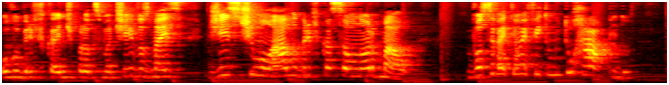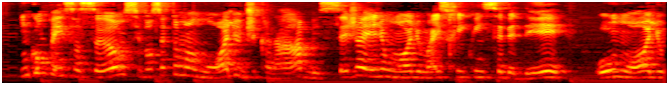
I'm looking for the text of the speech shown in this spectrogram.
o lubrificante por outros motivos, mas de estimular a lubrificação normal. Você vai ter um efeito muito rápido. Em compensação, se você tomar um óleo de cannabis, seja ele um óleo mais rico em CBD ou um óleo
